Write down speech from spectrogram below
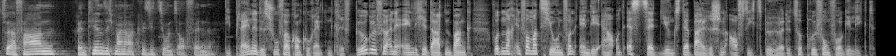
zu erfahren, rentieren sich meine Akquisitionsaufwände. Die Pläne des Schufa-Konkurrenten Griff Bürgel für eine ähnliche Datenbank wurden nach Informationen von NDR und SZ jüngst der bayerischen Aufsichtsbehörde zur Prüfung vorgelegt.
